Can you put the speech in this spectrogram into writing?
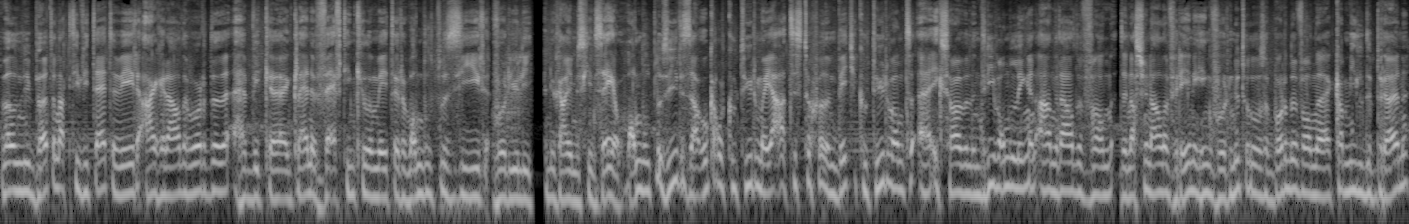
Wel, nu buitenactiviteiten weer aangeraden worden, heb ik eh, een kleine 15 kilometer wandelplezier voor jullie. En nu ga je misschien zeggen, wandelplezier, is dat ook al cultuur? Maar ja, het is toch wel een beetje cultuur, want eh, ik zou willen drie wandelingen aanraden van de Nationale Vereniging voor Nutteloze Borden van eh, Camille de Bruyne.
